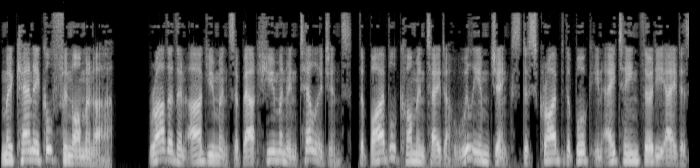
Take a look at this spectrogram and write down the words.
mechanical phenomena Rather than arguments about human intelligence, the Bible commentator William Jenks described the book in 1838 as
